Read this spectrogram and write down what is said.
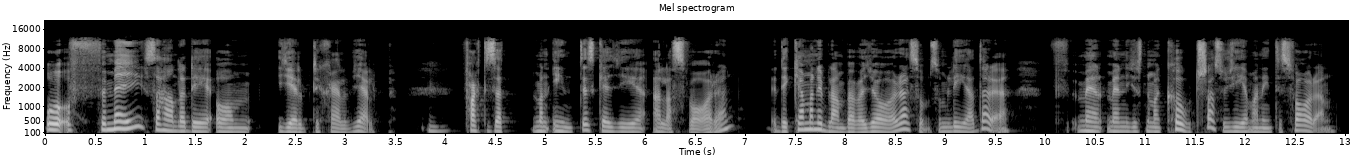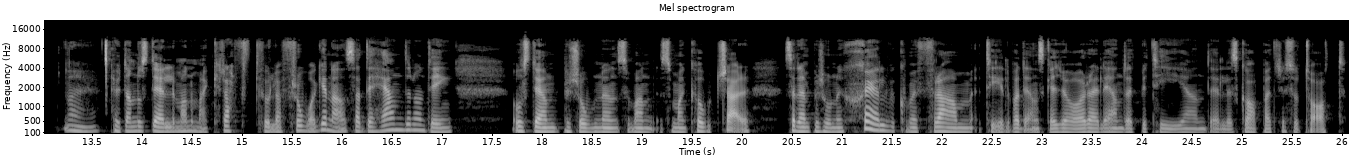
Och och för mig så handlar det om hjälp till självhjälp. Faktiskt att man inte ska ge alla svaren. Det kan man ibland behöva göra som, som ledare. Men, men just när man coachar så ger man inte svaren. Nej. Utan då ställer man de här kraftfulla frågorna så att det händer någonting hos den personen som man, som man coachar. Så den personen själv kommer fram till vad den ska göra eller ändra ett beteende eller skapa ett resultat.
